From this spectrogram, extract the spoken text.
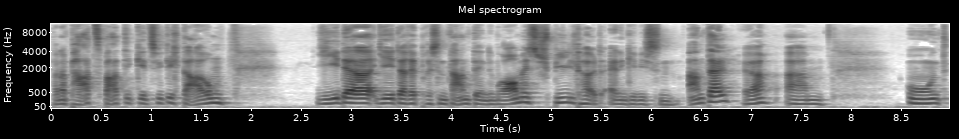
Bei einer Parts-Party geht es wirklich darum, jeder, jeder Repräsentant, der in dem Raum ist, spielt halt einen gewissen Anteil. Ja, ähm, und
